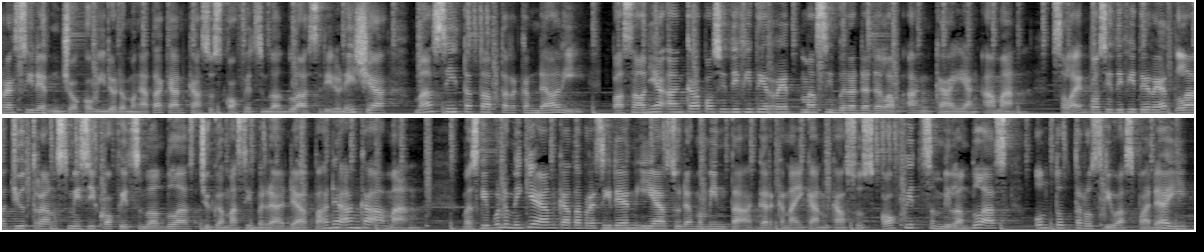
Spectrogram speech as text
Presiden Joko Widodo mengatakan kasus COVID-19 di Indonesia masih tetap terkendali. Pasalnya, angka positivity rate masih berada dalam angka yang aman. Selain positivity rate, laju transmisi COVID-19 juga masih berada pada angka aman. Meskipun demikian, kata Presiden, ia sudah meminta agar kenaikan kasus COVID-19 untuk terus diwaspadai,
